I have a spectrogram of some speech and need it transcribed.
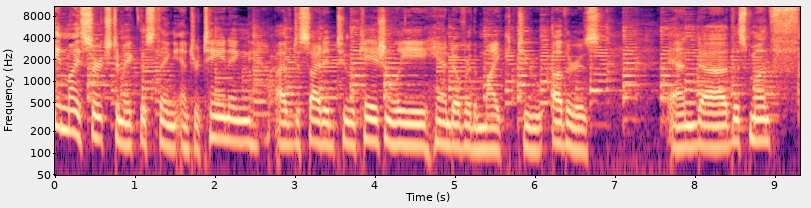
in my search to make this thing entertaining, I've decided to occasionally hand over the mic to others. And uh, this month,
